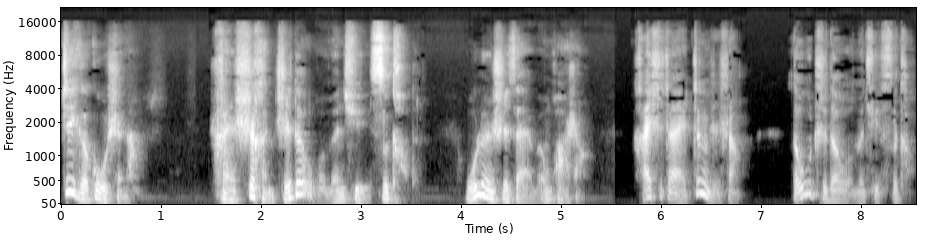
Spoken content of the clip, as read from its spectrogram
这个故事呢，很是很值得我们去思考的。无论是在文化上，还是在政治上，都值得我们去思考。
